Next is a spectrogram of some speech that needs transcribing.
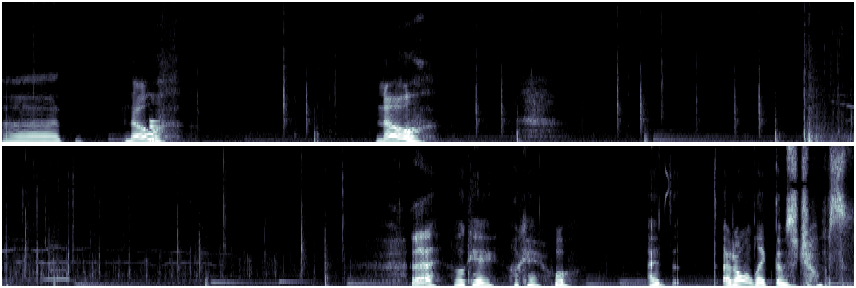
Uh, no. No. Ah, okay, okay, whew. I, I don't like those jumps.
